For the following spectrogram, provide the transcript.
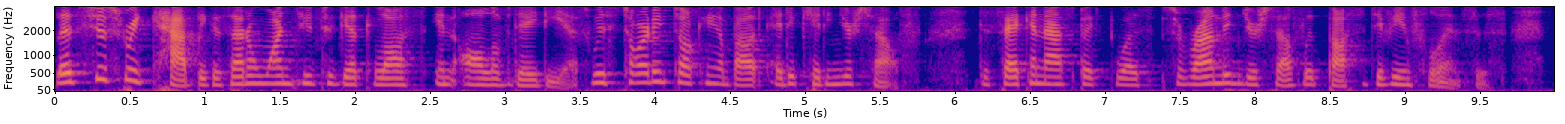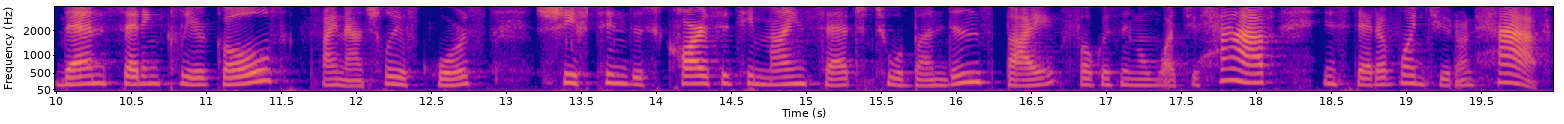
let's just recap because I don't want you to get lost in all of the ideas. We started talking about educating yourself. The second aspect was surrounding yourself with positive influences. Then setting clear goals, financially, of course, shifting the scarcity mindset to abundance by focusing on what you have instead of what you don't have.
